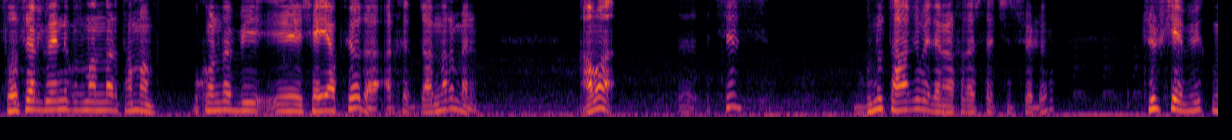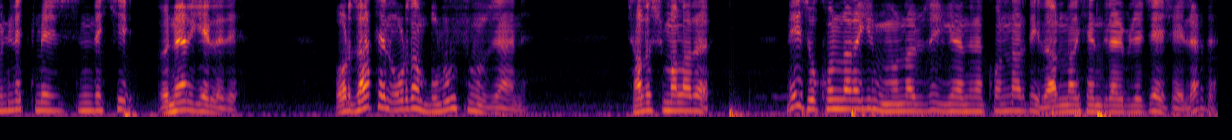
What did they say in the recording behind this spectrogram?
sosyal güvenlik uzmanları tamam bu konuda bir e, şey yapıyor da arka, canlarım benim. Ama siz bunu takip eden arkadaşlar için söylüyorum. Türkiye Büyük Millet Meclisi'ndeki önergeleri or zaten oradan bulursunuz yani. Çalışmaları. Neyse o konulara girmeyeyim. Onlar bizi ilgilendiren konular değil. Onlar kendileri bileceği şeyler de.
